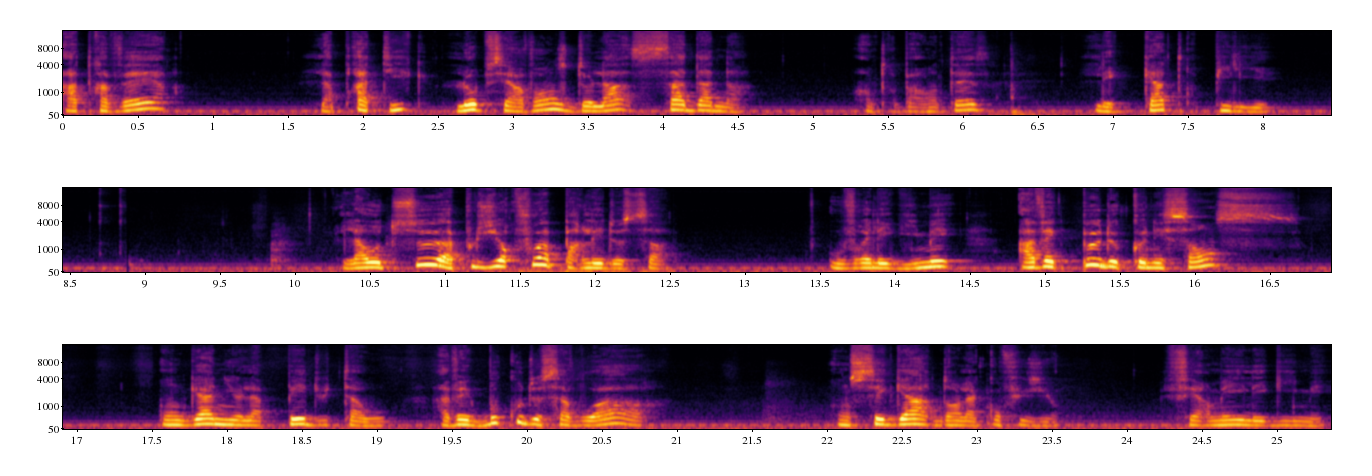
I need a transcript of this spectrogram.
à travers la pratique, l'observance de la sadhana, entre parenthèses, les quatre piliers. Lao Tse a plusieurs fois parlé de ça. Ouvrez les guillemets, avec peu de connaissances, on gagne la paix du Tao. Avec beaucoup de savoir, on s'égare dans la confusion. Fermez les guillemets.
